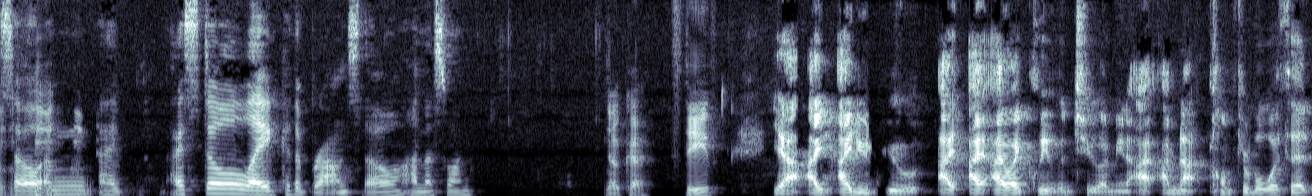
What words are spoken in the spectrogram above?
So I'm, I I still like the Browns though on this one. okay, Steve. Yeah, I, I do too. I, I, I like Cleveland too. I mean, I, I'm not comfortable with it.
